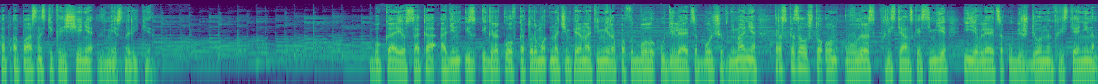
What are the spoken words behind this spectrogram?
об опасности крещения в местной реке. Букайо Сака, один из игроков, которому на чемпионате мира по футболу уделяется больше внимания, рассказал, что он вырос в христианской семье и является убежденным христианином,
